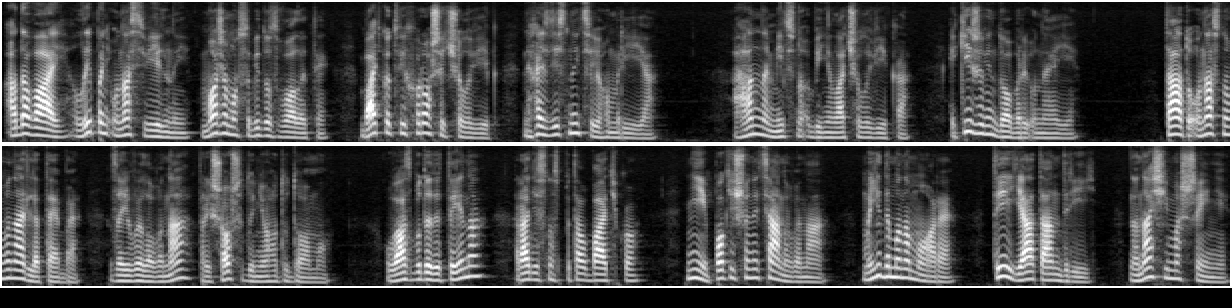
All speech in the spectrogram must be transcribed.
А давай, липень у нас вільний, можемо собі дозволити. Батько твій хороший чоловік, нехай здійсниться його мрія. Ганна міцно обійняла чоловіка. Який же він добрий у неї. Тато, у нас новина для тебе, заявила вона, прийшовши до нього додому. У вас буде дитина? радісно спитав батько. Ні, поки що не ця новина. Ми їдемо на море. Ти, я та Андрій. На нашій машині.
